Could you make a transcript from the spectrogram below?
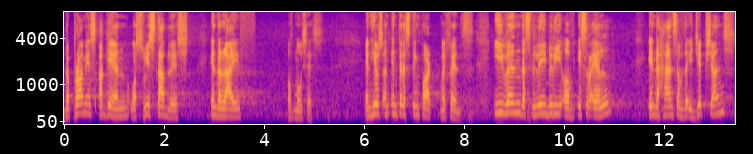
the promise again was reestablished in the life of Moses. And here's an interesting part, my friends. Even the slavery of Israel in the hands of the Egyptians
